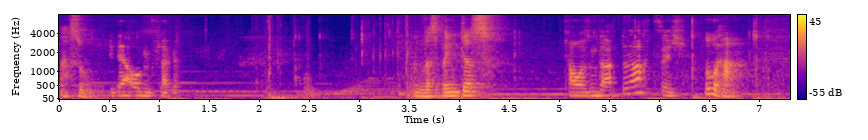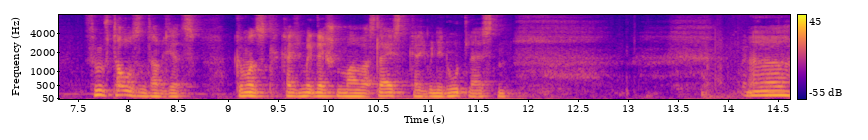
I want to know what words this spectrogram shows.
Ach so. mit der Augenflagge. Und was bringt das? 1088. Oha. 5000 habe ich jetzt. Können wir uns, kann ich mir gleich schon mal was leisten? Kann ich mir den Hut leisten? Äh,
